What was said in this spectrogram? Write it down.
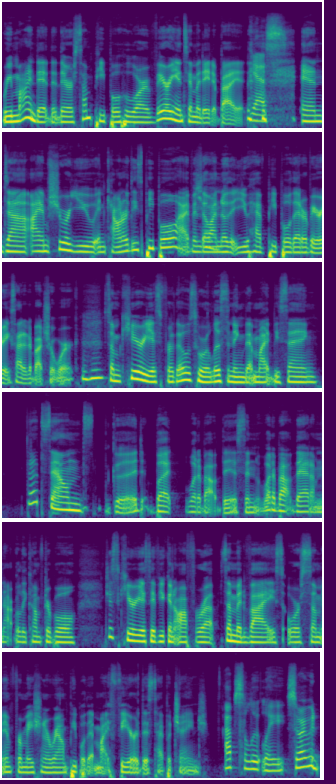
reminded that there are some people who are very intimidated by it. Yes. and uh, I am sure you encounter these people, even Sure. though I know that you have people that are very excited about your work. Mm-hmm. So I'm curious for those who are listening that might be saying, that sounds good, but what about this? And what about that? I'm not really comfortable. Just curious if you can offer up some advice or some information around people that might fear this type of change. Absolutely. So I would,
